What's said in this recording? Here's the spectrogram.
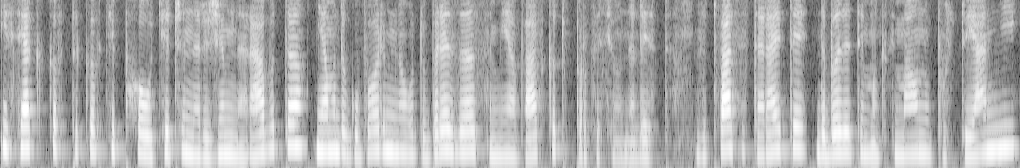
и всякакъв такъв тип хаотичен режим на работа, няма да говори много добре за самия вас като професионалист. Затова се старайте да бъдете максимално постоянни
